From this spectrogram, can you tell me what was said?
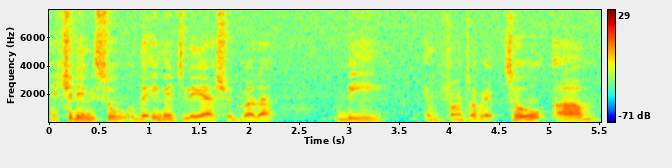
It shouldn't be so. The image layer should rather be in front of it. So um,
